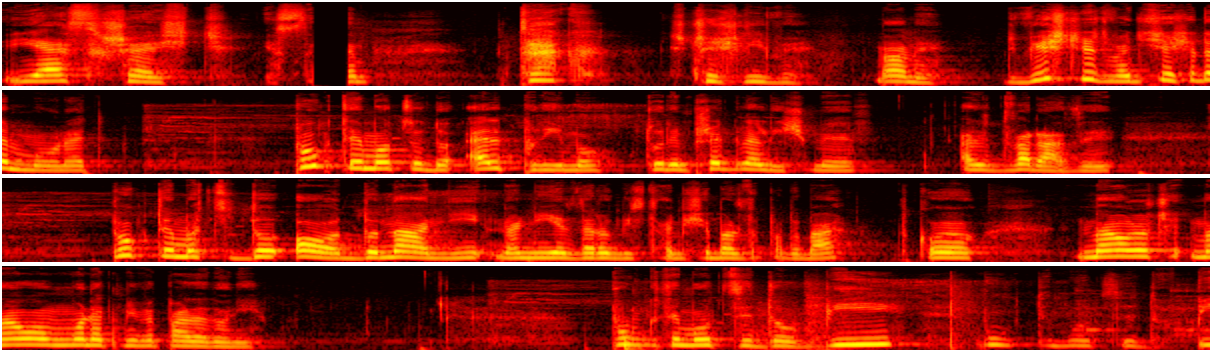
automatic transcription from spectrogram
Jest sześć. Jestem tak szczęśliwy. Mamy 227 monet. Punkty mocy do El Primo, którym przegraliśmy aż dwa razy. Punkty mocy do, o, do Nani. Nani jest zarobista, mi się bardzo podoba. Tylko mało, mało monet mi wypada do niej. Punkty mocy do B. Punkty mocy do B.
